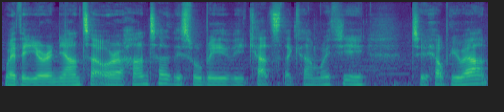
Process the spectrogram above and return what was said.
Whether you're a Nyanta or a hunter, this will be the cats that come with you to help you out.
